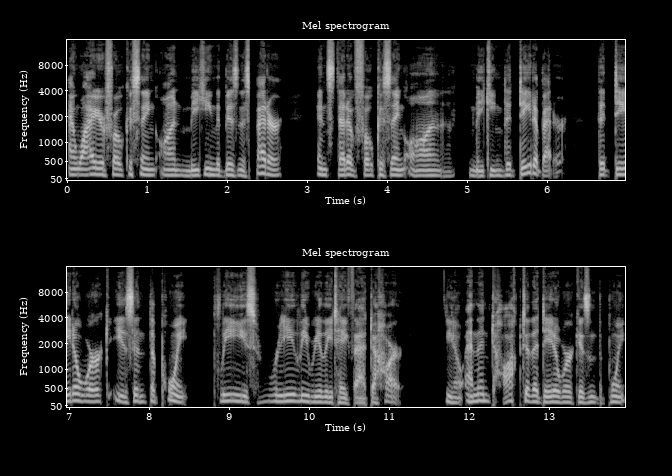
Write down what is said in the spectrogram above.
and why you're focusing on making the business better instead of focusing on making the data better. The data work isn't the point. Please really, really take that to heart. You know, and then talk to the data work isn't the point.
